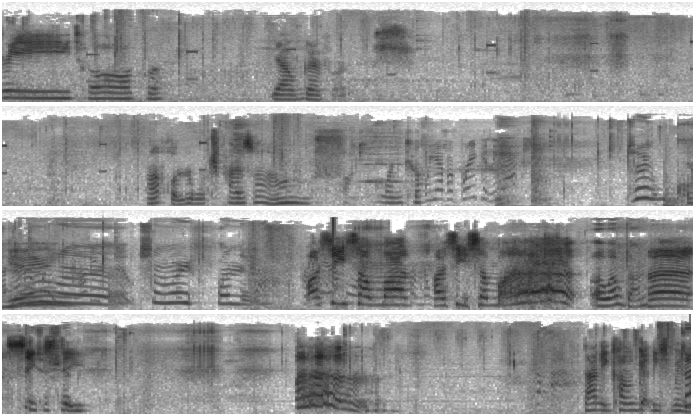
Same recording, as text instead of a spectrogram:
Retard, bro. Yeah, I'm going for it. I've got launch pad as well. Oh, fucking wanker. We have a break in the action. Don't call Yeah. It's not very funny. I see someone. I see someone. Oh, well done. Uh, 60. Danny, come and get these minis.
